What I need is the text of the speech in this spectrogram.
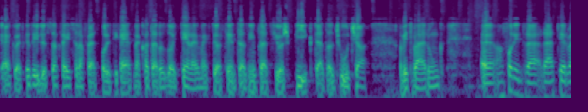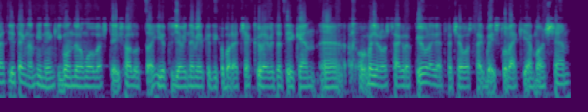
elkövetkező időszakra, hiszen a Fed politikáját meghatározza, hogy tényleg megtörtént az inflációs peak, tehát a csúcsa, amit várunk. A forintra rátérve, hát ugye tegnap mindenki gondolom olvasta és hallotta a hírt, ugye, hogy nem érkezik a barátság kőolajvezetéken Magyarországra kőolaj, illetve Csehországba és Szlovákiában sem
